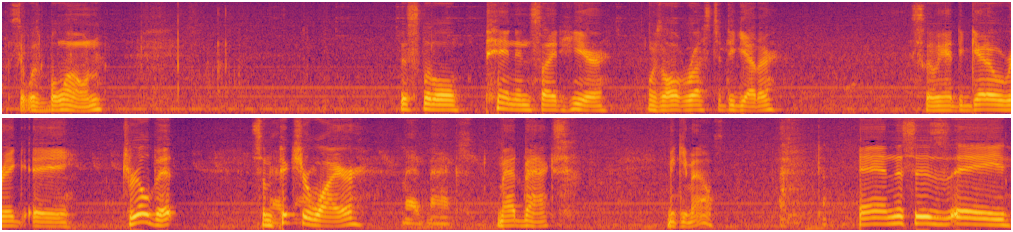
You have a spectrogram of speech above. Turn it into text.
because it was blown. This little pin inside here was all rusted together. So we had to ghetto rig a drill bit, some Mad picture Max. wire, Mad Max. Mad Max, Mickey Mouse. And this is a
